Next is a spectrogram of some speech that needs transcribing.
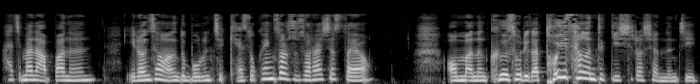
하지만 아빠는 이런 상황도 모른 채 계속 횡설수설 하셨어요. 엄마는 그 소리가 더 이상은 듣기 싫으셨는지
